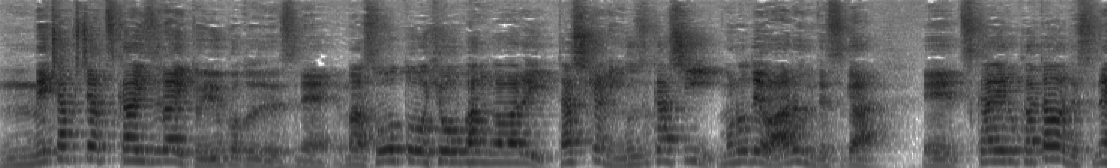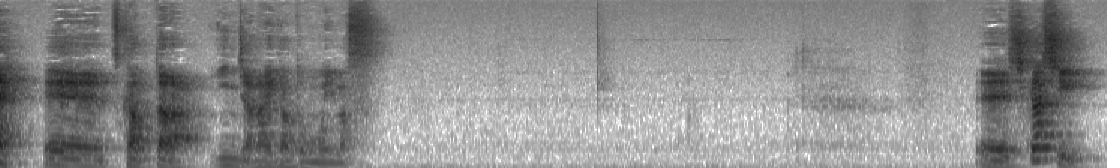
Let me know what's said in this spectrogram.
めちゃくちゃ使いづらいということでですね、まあ相当評判が悪い、確かに難しいものではあるんですが、え使える方はですね、え使ったらいいんじゃないかと思います。えしかし、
